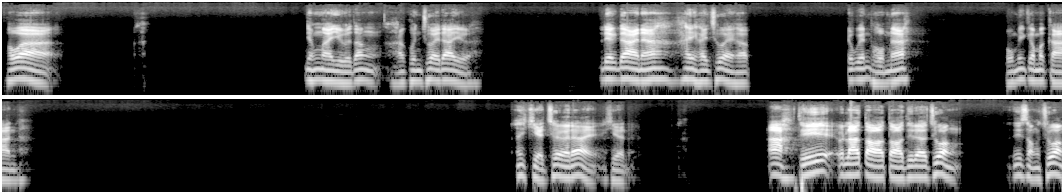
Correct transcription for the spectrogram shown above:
เพราะว่า ยังมาอยู่ต้องหาคนช่วยได้อยู่เรียกได้นะ ให้ใครช่วยครับ ยกเว้นผมนะ ผมเป็นกรรมการ ให้เขียนเชื่อก็ได้ เขียนอะทีนี้เวลาต่อต่อทีละช่วง นี่สองช่วง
